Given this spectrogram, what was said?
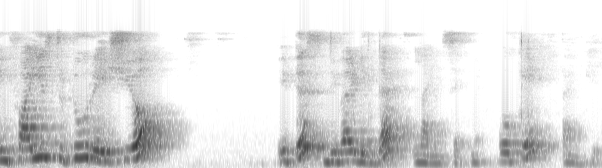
in 5 is to 2 ratio it is dividing the line segment. Okay, thank you.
